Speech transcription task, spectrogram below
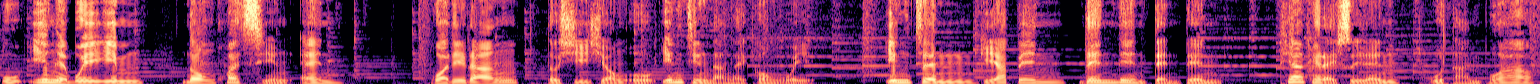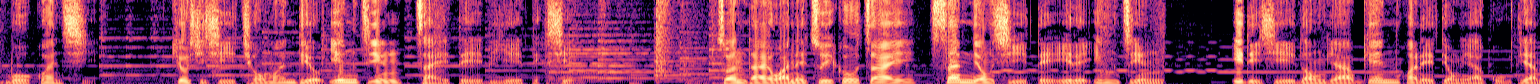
有永的尾音，拢发成 n。外地人都时常有永靖人来讲话，永镇加边练练点点，听起来虽然有淡薄仔无关系，确实是充满着永靖在地味的特色。全台湾的水果栽产量是第一的永靖。一直是农业研发的重要据点。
